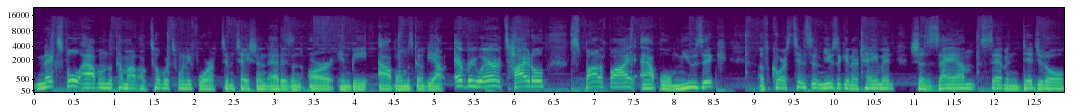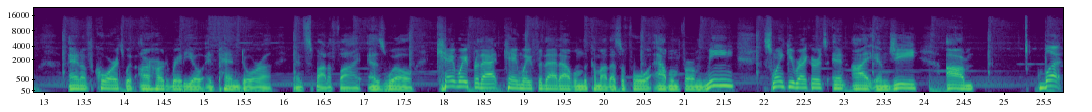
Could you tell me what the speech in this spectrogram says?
next full album to come out October 24th. Temptation. That is an R&B album. It's going to be out everywhere. Tidal, Spotify, Apple Music. Of course, Tencent Music Entertainment, Shazam, Seven Digital, and of course with iHeartRadio and Pandora and Spotify as well. Can't wait for that. Can't wait for that album to come out. That's a full album from me, Swanky Records, and IMG. Um, but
